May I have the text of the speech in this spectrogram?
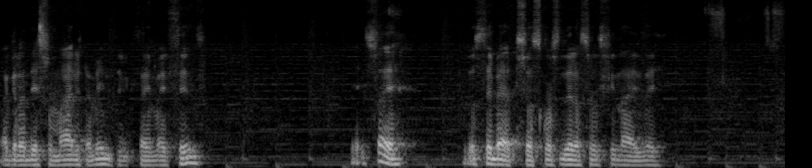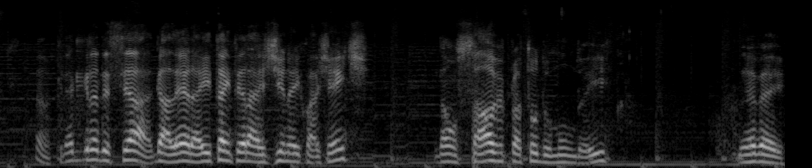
Agradeço o Mário também, ele teve que sair mais cedo. É isso aí. E você, Beto, suas considerações finais aí. Não, queria agradecer a galera aí, tá interagindo aí com a gente. Dar um salve pra todo mundo aí. Né, velho?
